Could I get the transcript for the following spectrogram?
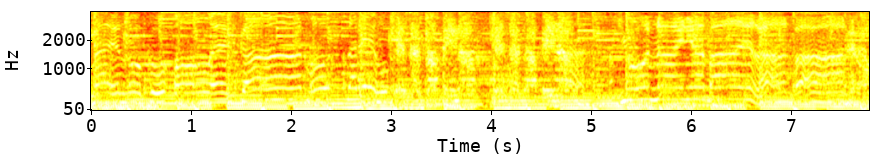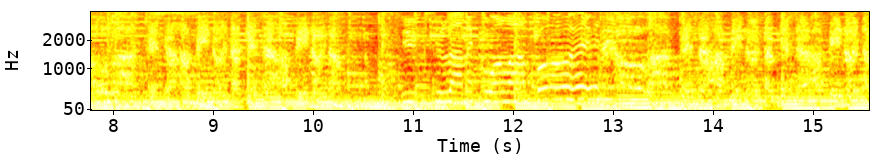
Mä en nuku ollenkaan, musta rehu kesäkapina, kesäkapina. Juon näin ja bailaan vaan. Me ollaan kesäapinoita, kesäapinoita. Syksyllä me kuollaan pois. Me ollaan kesäapinoita, kesäapinoita.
